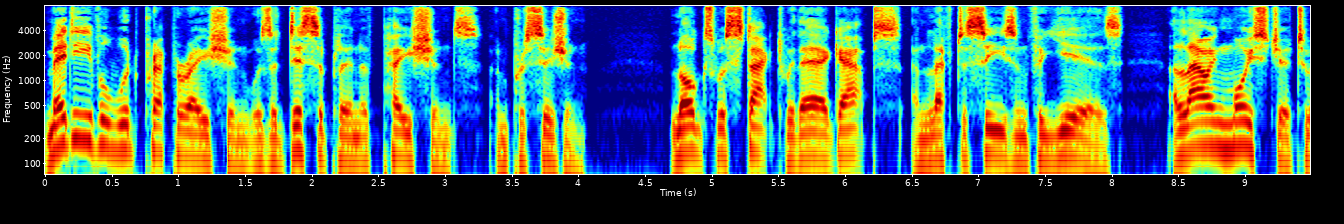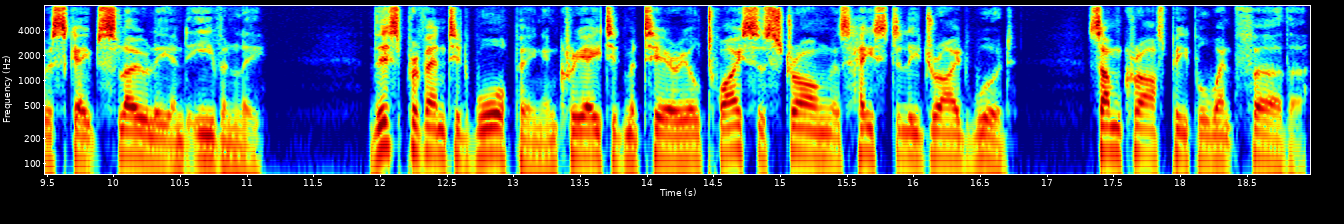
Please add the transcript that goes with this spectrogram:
Medieval wood preparation was a discipline of patience and precision. Logs were stacked with air gaps and left to season for years, allowing moisture to escape slowly and evenly. This prevented warping and created material twice as strong as hastily dried wood. Some craftspeople went further.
